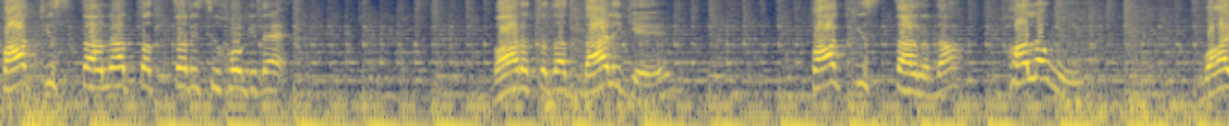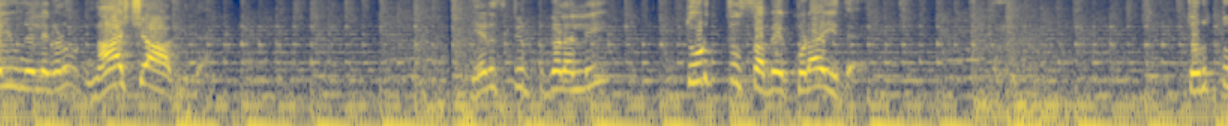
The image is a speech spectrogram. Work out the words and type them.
ಪಾಕಿಸ್ತಾನ ತತ್ತರಿಸಿ ಹೋಗಿದೆ. ಭಾರತದ ದಾಳಿಗೆ ಪಾಕಿಸ್ತಾನದ ಹಲವು ವಾಯುನೆಲೆಗಳು ನಾಶ ಆಗಿದೆ. ಏರ್ ಸ್ಟ್ರಿಪ್ಗಳಲ್ಲಿ ತುರ್ತು ಸಭೆ ಕೂಡ ಇದೆ. ತುರ್ತು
